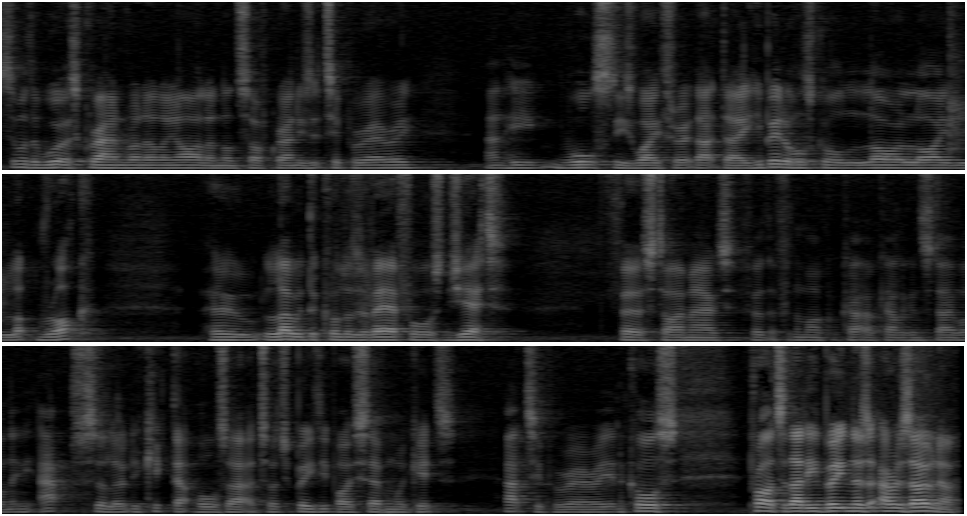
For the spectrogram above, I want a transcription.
some of the worst ground run on the island on soft ground is at Tipperary, and he waltzed his way through it that day. He beat a horse called Lorelei Rock who lowered the colours of Air Force Jet first time out for the, for the Michael O'Callaghan stable. And he absolutely kicked that horse out of touch, beat it by seven wickets at Tipperary. And of course, prior to that, he'd beaten Arizona,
